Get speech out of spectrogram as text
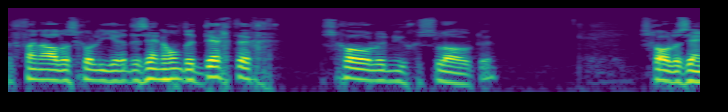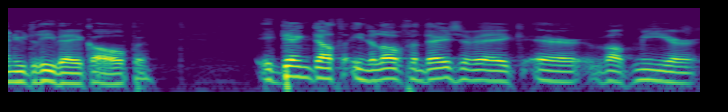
Van alle scholieren. Er zijn 130 scholen nu gesloten. Scholen zijn nu drie weken open. Ik denk dat in de loop van deze week er wat meer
